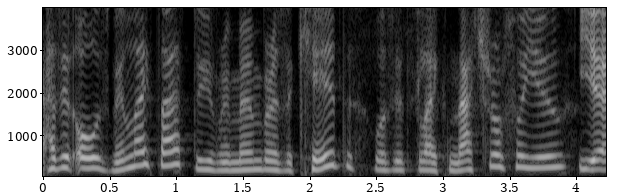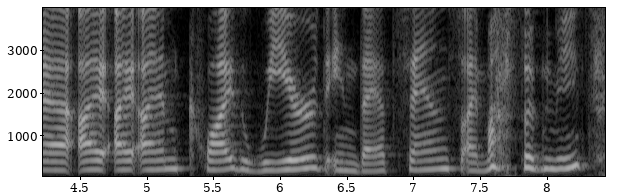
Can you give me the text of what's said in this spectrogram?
Has it always been like that? Do you remember as a kid? Was it like natural for you? Yeah, I I, I am quite weird in that sense. I must admit.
